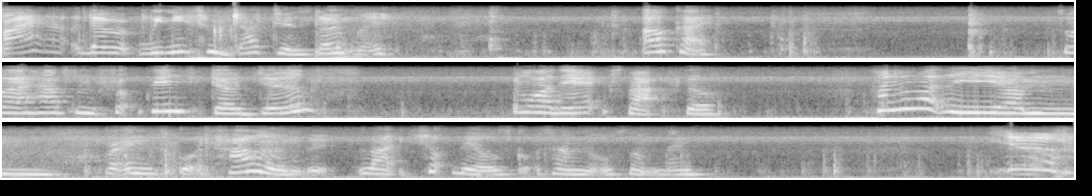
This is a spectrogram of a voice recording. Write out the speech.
I we need some judges, don't we? Okay. So I have some Shopkins judges. Like the X Factor. Kind of like the um Britain's Got Talent, but like Shopdeal's Got Talent or something. Yeah.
